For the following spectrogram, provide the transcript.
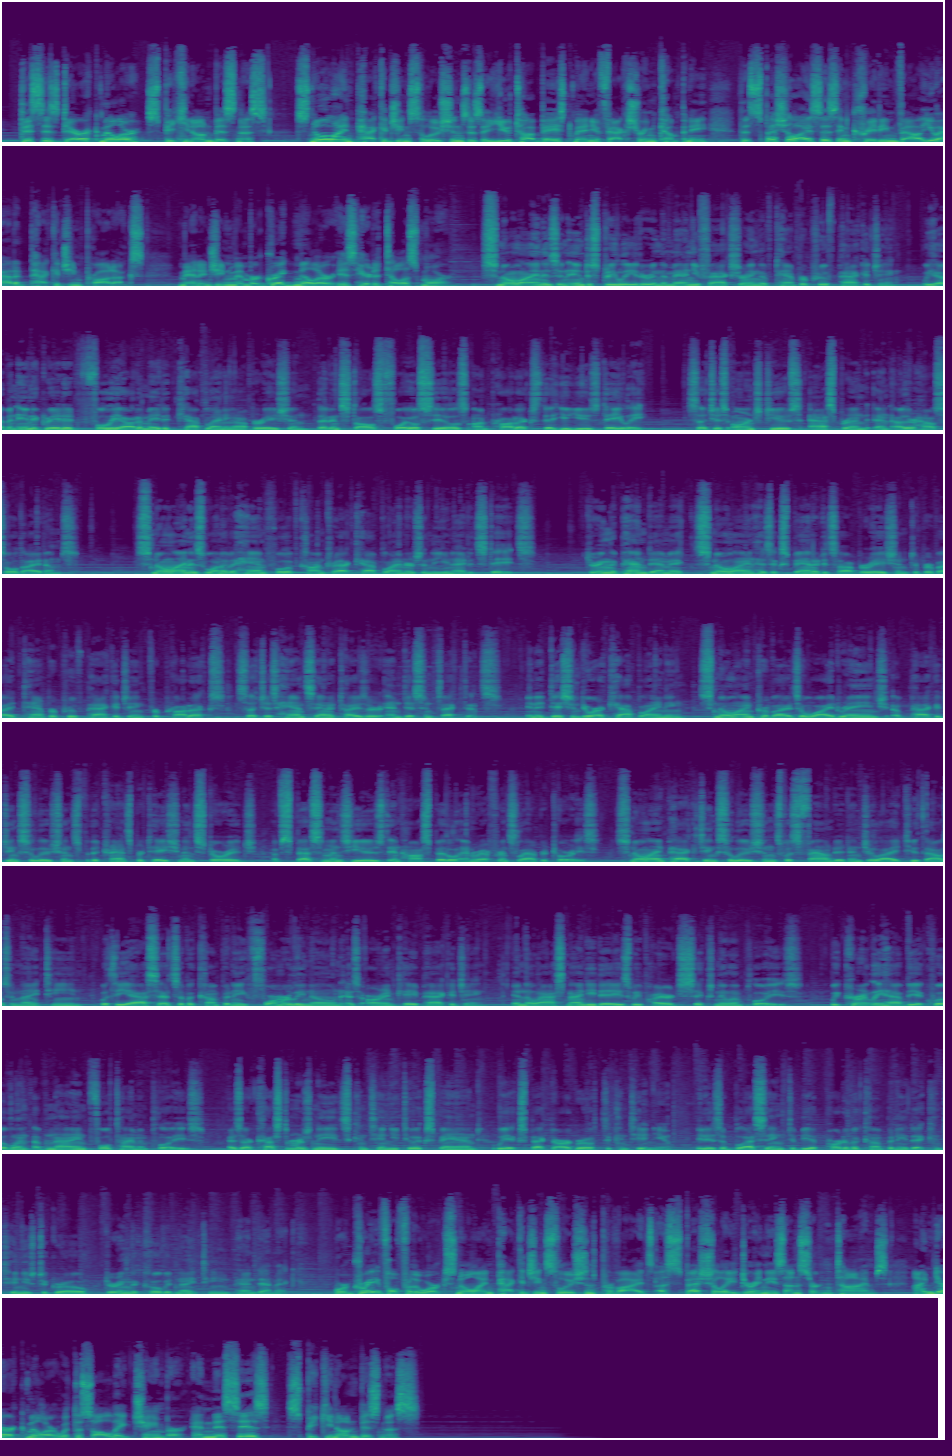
This is Derek Miller speaking on business. Snowline Packaging Solutions is a Utah based manufacturing company that specializes in creating value added packaging products. Managing member Greg Miller is here to tell us more. Snowline is an industry leader in the manufacturing of tamper proof packaging. We have an integrated, fully automated cap lining operation that installs foil seals on products that you use daily, such as orange juice, aspirin, and other household items. Snowline is one of a handful of contract capliners in the United States. During the pandemic, Snowline has expanded its operation to provide tamper proof packaging for products such as hand sanitizer and disinfectants. In addition to our cap lining, Snowline provides a wide range of packaging solutions for the transportation and storage of specimens used in hospital and reference laboratories. Snowline Packaging Solutions was founded in July 2019 with the assets of a company formerly known as R&K Packaging. In the last 90 days, we've hired six new employees. We currently have the equivalent of nine full time employees. As our customers' needs continue to expand, we expect our growth to continue. It is a blessing to be a part of a company that continues to grow during the COVID 19 pandemic. We're grateful for the work Snowline Packaging Solutions provides, especially during these uncertain times. I'm Derek Miller with the Salt Lake Chamber, and this is Speaking on Business.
